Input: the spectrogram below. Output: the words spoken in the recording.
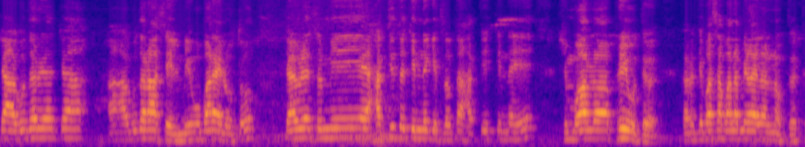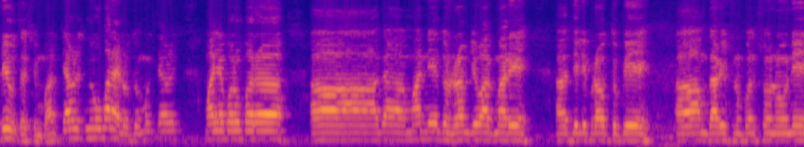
त्या अगोदरच्या अगोदर असेल मी उभा राहिलो होतो. त्यावेळेस मी हत्तीचं चिन्ह घेतलं होतं. हत्ती चिन्ह हे शिंबॉल फ्री होतं. कारण ते बसाबाला मिळायला नव्हतं. फ्री होतं शिंबॉल. त्यावेळेस मी उभा राहिलो होतो. मग त्यावेळेस माझ्याबरोबर मान्य धोंडरामजी वाघमारे दिलीपराव तुपे आमदार विष्णुपंत सोनवणे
